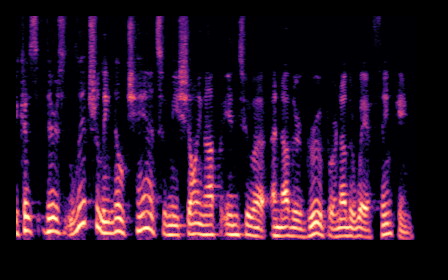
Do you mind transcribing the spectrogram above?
because there's literally no chance of me showing up into a, another group or another way of thinking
